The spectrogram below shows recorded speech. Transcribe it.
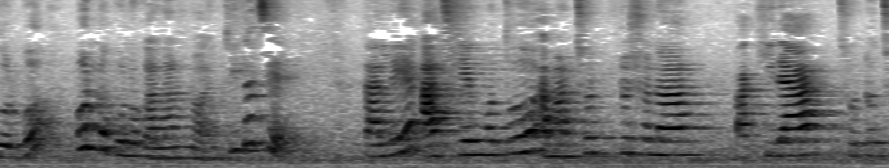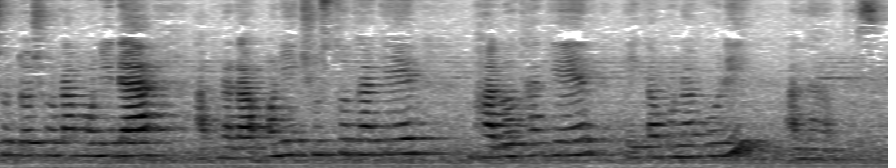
করব, অন্য কোনো কালার নয়, ঠিক আছে? তাহলে আজকের মতো আমার ছোট্ট সোনা পাখিরা, ছোট ছোট সোনা মনিরা আপনারা অনেক সুস্থ থাকেন, ভালো থাকেন, এই কামনা করি। আল্লাহ হাফিজ।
